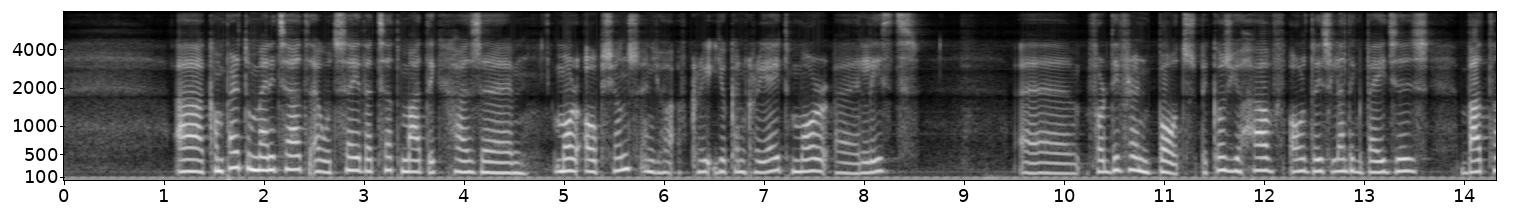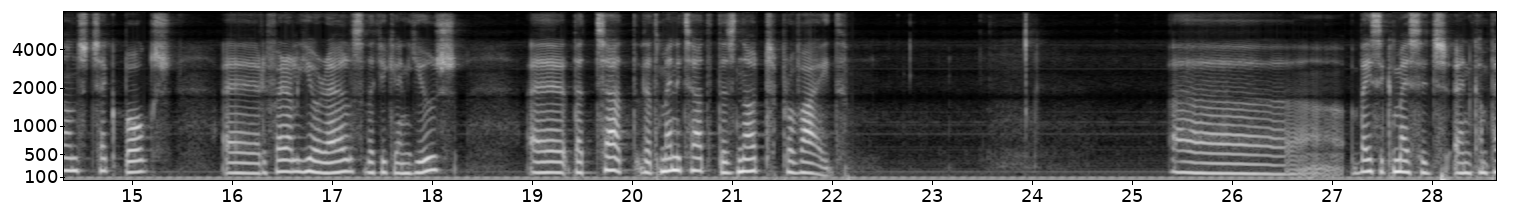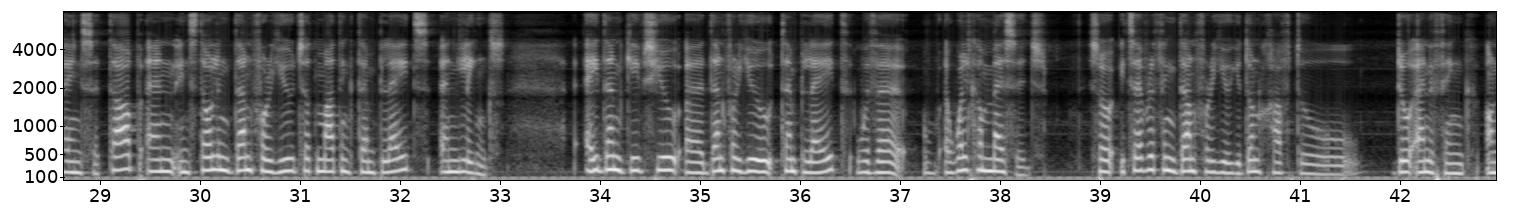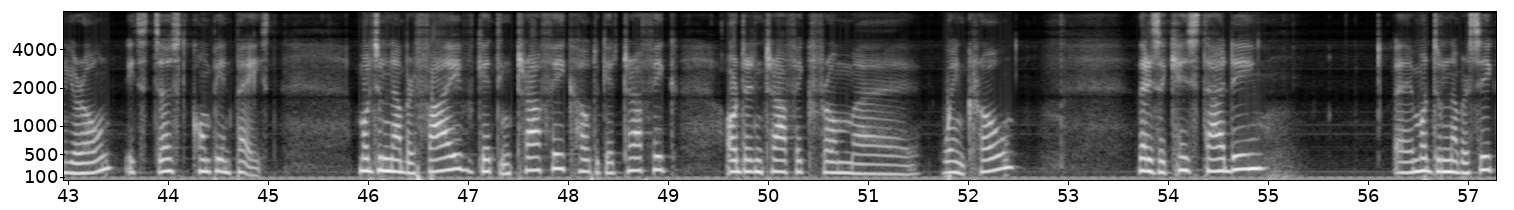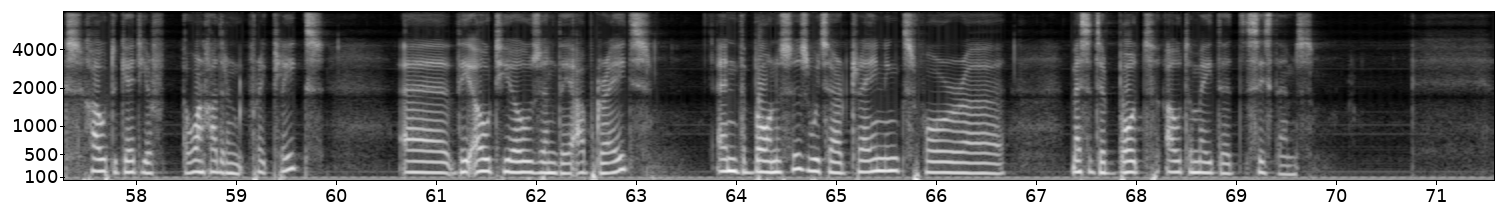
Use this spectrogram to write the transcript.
Uh, compared to ManyChat, I would say that Chatmatic has uh, more options and you, you can create more uh, lists uh, for different bots because you have all these landing pages, buttons, checkbox, uh, referral URLs that you can use uh, that chat that ManyChat does not provide. Basic message and campaign setup and installing done for you chatmatic templates and links. Aidan gives you a done for you template with a, a welcome message. So it's everything done for you. You don't have to do anything on your own, it's just copy and paste. Module number five, getting traffic, how to get traffic, ordering traffic from uh, Wayne Crow. There is a case study. Uh, module number six, how to get your 100 free clicks, uh, the OTOs and the upgrades, and the bonuses, which are trainings for uh, messenger bot automated systems.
